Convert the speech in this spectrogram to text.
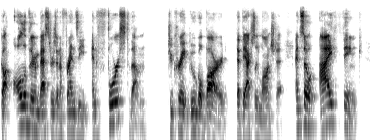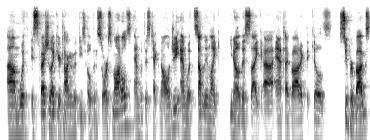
got all of their investors in a frenzy and forced them to create Google Bard that they actually launched it. And so I think um, with especially like you're talking with these open source models and with this technology and with something like you know this like uh, antibiotic that kills superbugs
